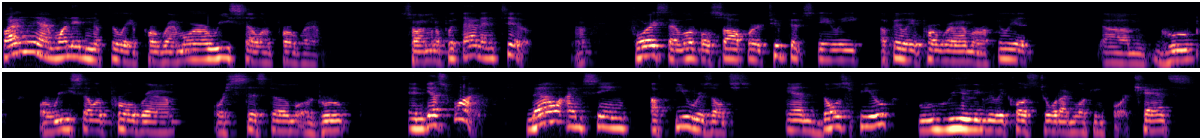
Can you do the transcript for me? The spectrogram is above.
Finally, I wanted an affiliate program or a reseller program. So I'm going to put that in too. Uh, Forex downloadable software, two pips daily affiliate program or affiliate um, group or reseller program or system or group. And guess what? Now I'm seeing a few results, and those few really, really close to what I'm looking for. Chance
